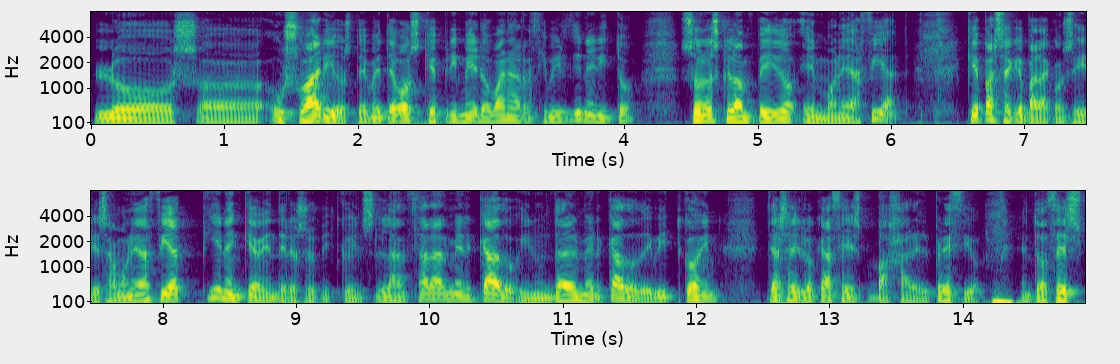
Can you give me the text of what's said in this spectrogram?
los uh, usuarios de MTGOS que primero van a recibir dinerito son los que lo han pedido en moneda fiat. ¿Qué pasa? Que para conseguir esa moneda fiat tienen que vender esos bitcoins. Lanzar al mercado, inundar el mercado de bitcoin, ya sabéis lo que hace es bajar el precio. Entonces,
